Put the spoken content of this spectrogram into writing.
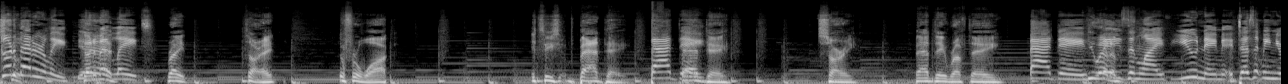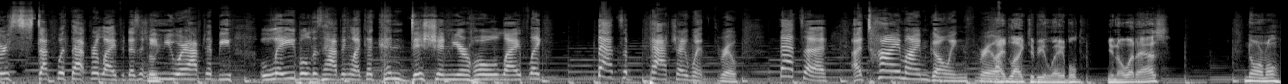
Go to bed early. Go to bed late. Right. It's all right. Go for a walk. It's easy. Bad day. Bad day. Bad day. Sorry. Bad day, rough day. Bad day. You had a- phase in life. You name it. It doesn't mean you're stuck with that for life. It doesn't So- mean you have to be labeled as having like a condition your whole life. Like that's a patch I went through. That's a, a time I'm going through. I'd like to be labeled. You know what as? Normal.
